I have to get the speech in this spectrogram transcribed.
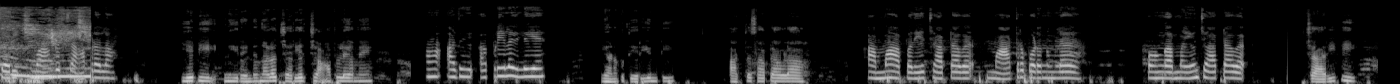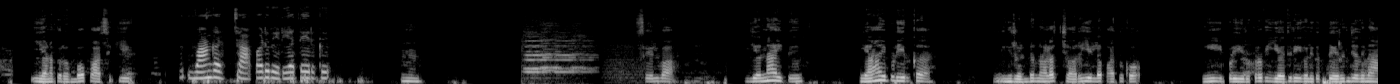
சரி வாங்க சாப்பிடலாம். ஏடி நீ ரெண்டு நாளா சரியா சாப்பிடலையாமே? ஆ அது அப்படியெல்லாம் இல்லையே. எனக்கு தெரியும் டி. அத்தை சாப்பிட்டாவளா? அம்மா அப்பதே சாப்பிட்டாவ. மாத்திரை போடணும்ல. உங்க அம்மையும் சாப்பிட்டாவ. சரி டி எனக்கு ரொம்ப பசிக்கு. வாங்க சாப்பாடு ரெடியாத்தே இருக்கு. செல்வா என்ன ஆயிட்டு? ஏன் இப்படி இருக்க? நீ ரெண்டு நாளா சரியில்லை பாத்துக்கோ. நீ இப்படி இருக்கிறது எதிரிகளுக்கு தெரிஞ்சதுன்னா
